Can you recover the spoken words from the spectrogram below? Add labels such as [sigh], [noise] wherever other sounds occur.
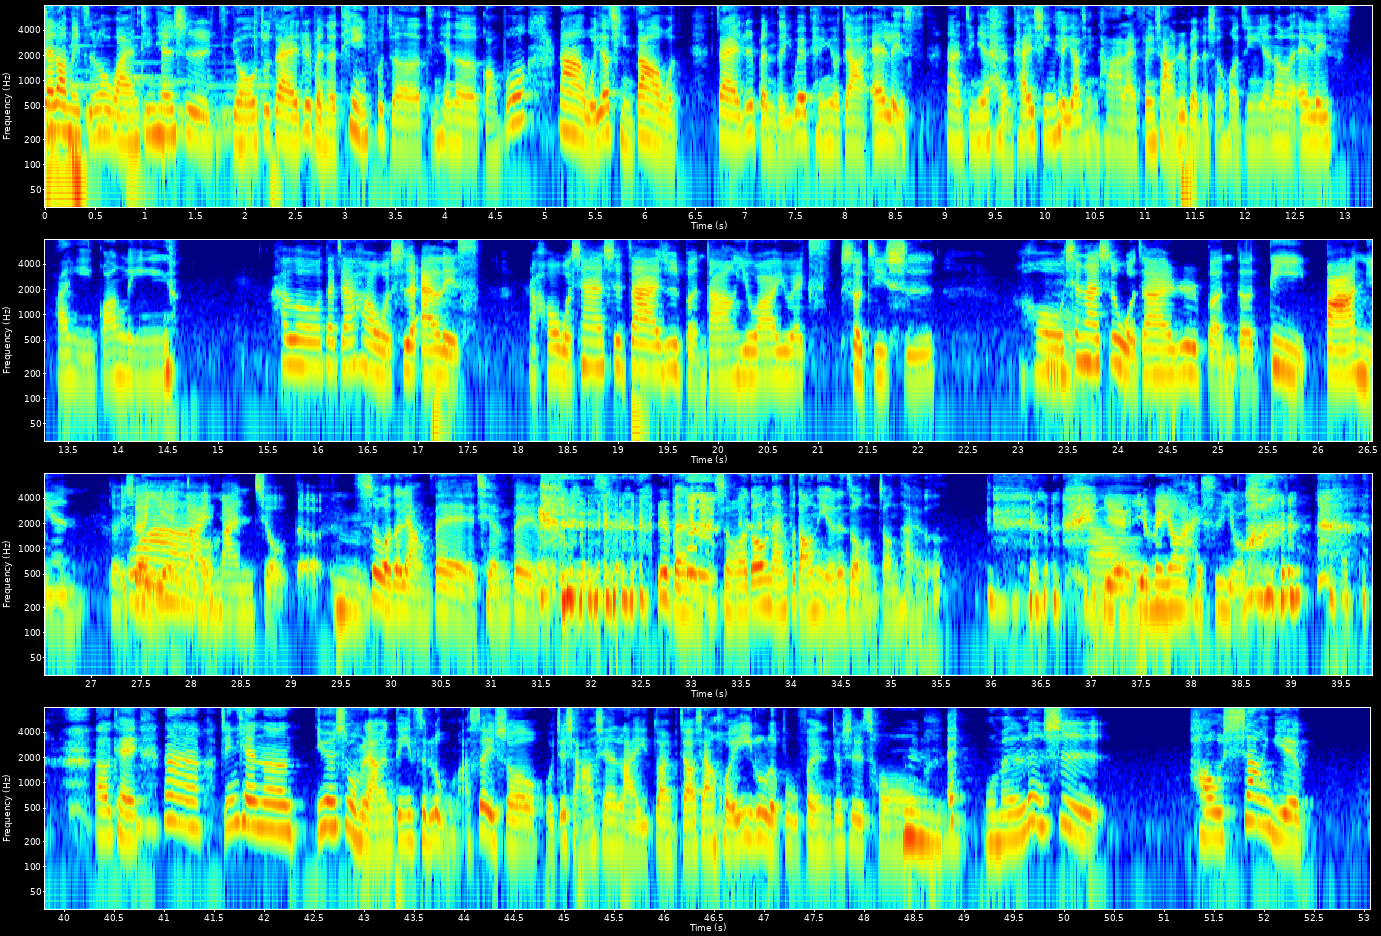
来到梅子肉丸，今天是由住在日本的 Ting 负责今天的广播。那我邀请到我在日本的一位朋友叫 Alice，那今天很开心可以邀请她来分享日本的生活经验。那么 Alice，欢迎光临。Hello，大家好，我是 Alice，然后我现在是在日本当 UI UX 设计师，然后嗯现在是我在日本的第八年，对，所以也来蛮久的，嗯，是我的两倍前辈了，日本什么都难不倒你的那种状态了。也也没有了，还是有，OK，那今天呢，因为是我们两个人第一次录嘛，所以说我就想要先来一段比较像回忆录的部分，就是从嗯。哎、我们认识好像也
